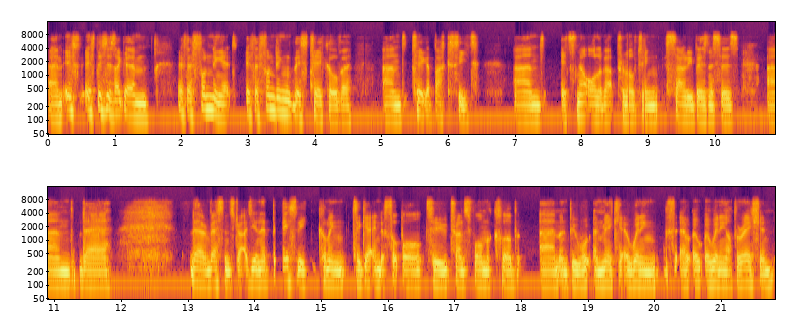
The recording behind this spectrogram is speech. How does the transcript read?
um, if if this is like um, if they're funding it, if they're funding this takeover and take a back seat, and it's not all about promoting Saudi businesses and their their investment strategy, and they're basically coming to get into football to transform a club um, and be and make it a winning a, a winning operation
